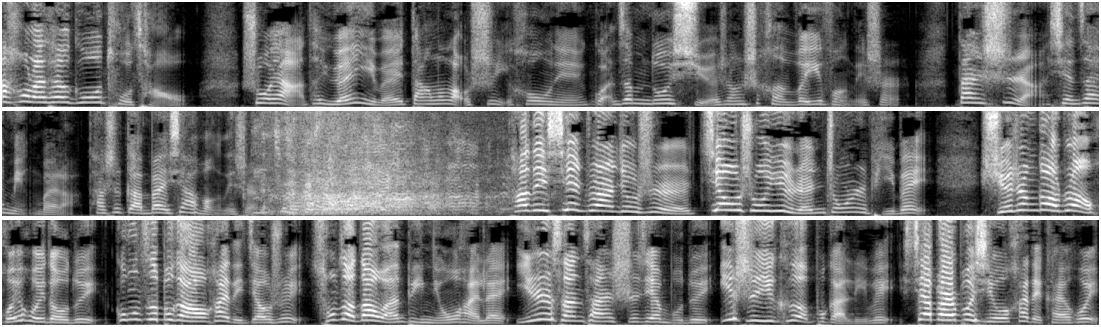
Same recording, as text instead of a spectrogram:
那后来他又跟我吐槽说呀，他原以为当了老师以后呢，管这么多学生是很威风的事儿，但是啊，现在明白了，他是甘拜下风的事儿。他的现状就是教书育人终日疲惫，学生告状回回都对，工资不高还得交税，从早到晚比牛还累，一日三餐时间不对，一时一刻不敢离位，下班不休还得开会，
